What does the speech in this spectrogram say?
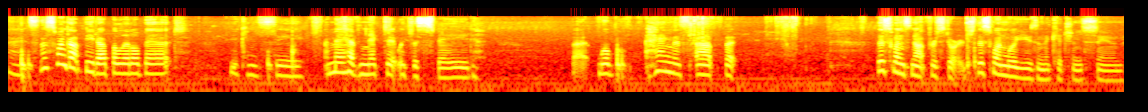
All right, so this one got beat up a little bit. You can see, I may have nicked it with the spade, but we'll hang this up, but this one's not for storage. This one we'll use in the kitchen soon.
